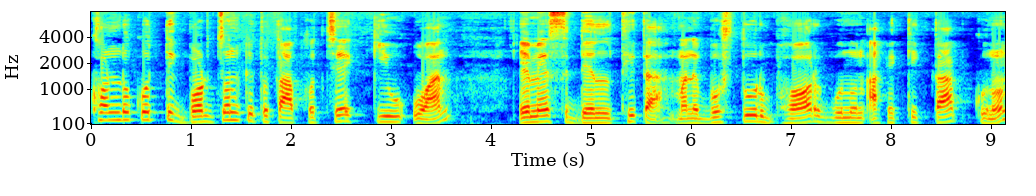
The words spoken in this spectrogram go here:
খণ্ড কর্তৃক বর্জনকৃত তাপ হচ্ছে Q one M S del theta মানে বস্তুর ভর গুণন আপেক্ষিক তাপ গুণন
